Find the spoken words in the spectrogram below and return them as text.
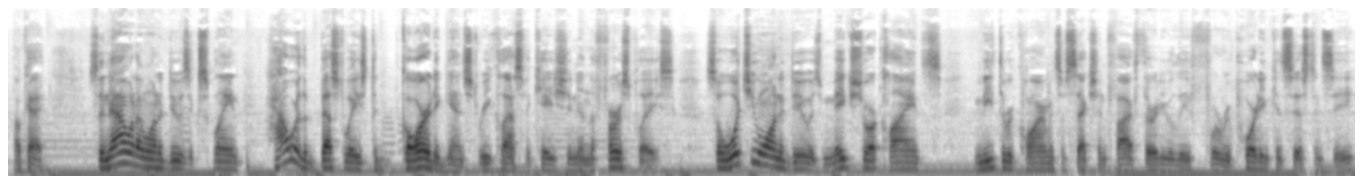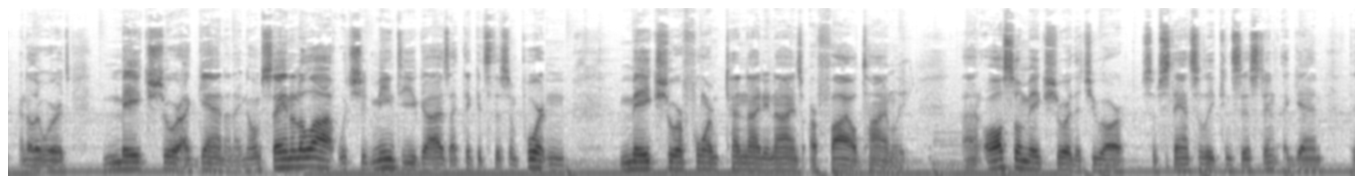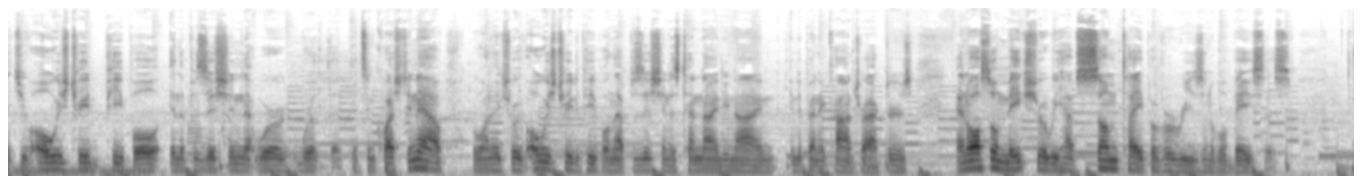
Okay, so now what I want to do is explain how are the best ways to guard against reclassification in the first place. So, what you want to do is make sure clients meet the requirements of Section 530 relief for reporting consistency. In other words, make sure, again, and I know I'm saying it a lot, which should mean to you guys, I think it's this important, make sure Form 1099s are filed timely. And also make sure that you are substantially consistent. Again, that you've always treated people in the position that we're, we're that's in question now. We want to make sure we've always treated people in that position as 1099 independent contractors, and also make sure we have some type of a reasonable basis.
